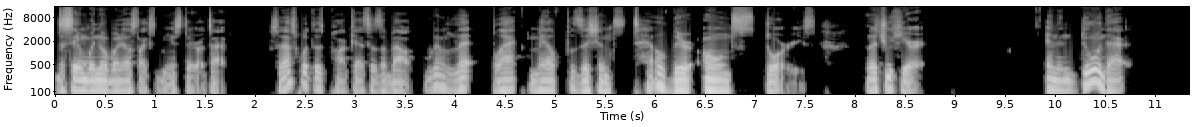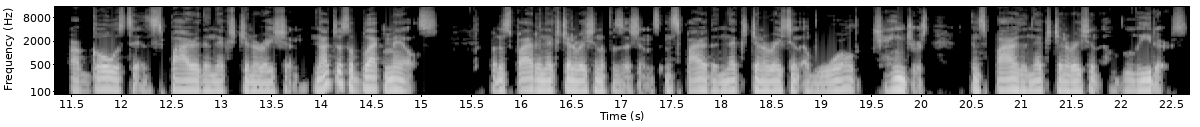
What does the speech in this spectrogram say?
The same way nobody else likes being stereotyped. So that's what this podcast is about. We're gonna let black male physicians tell their own stories, let you hear it. And in doing that, our goal is to inspire the next generation, not just of black males, but inspire the next generation of physicians, inspire the next generation of world changers, inspire the next generation of leaders.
